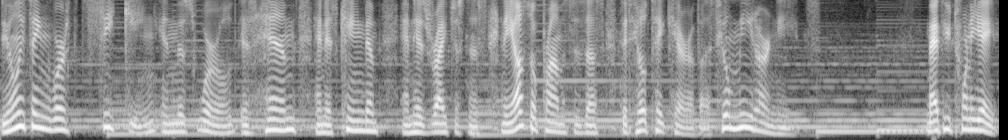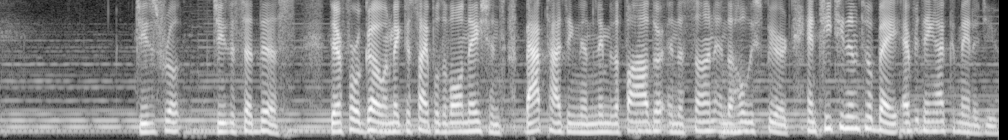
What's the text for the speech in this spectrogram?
the only thing worth seeking in this world is Him and His kingdom and His righteousness. And He also promises us that He'll take care of us, He'll meet our needs. Matthew 28, Jesus, wrote, Jesus said this Therefore, go and make disciples of all nations, baptizing them in the name of the Father and the Son and the Holy Spirit, and teaching them to obey everything I've commanded you.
